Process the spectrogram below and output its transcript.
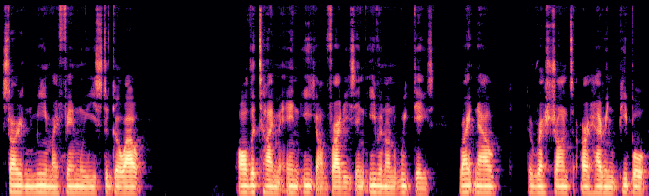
started, me and my family used to go out all the time and eat on Fridays and even on weekdays. Right now, the restaurants are having people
